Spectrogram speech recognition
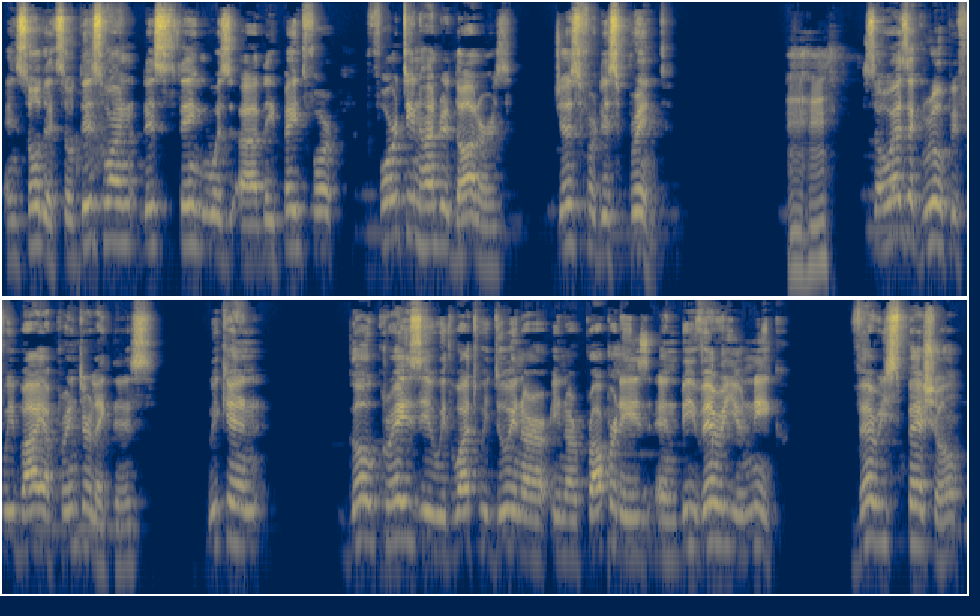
and sold it. So this one, this thing was uh, they paid for fourteen hundred dollars just for this print. Mm-hmm. So as a group, if we buy a printer like this, we can go crazy with what we do in our in our properties and be very unique, very special,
